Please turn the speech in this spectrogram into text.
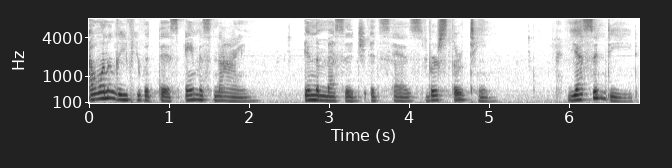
I want to leave you with this Amos 9. In the message, it says, verse 13 Yes, indeed,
